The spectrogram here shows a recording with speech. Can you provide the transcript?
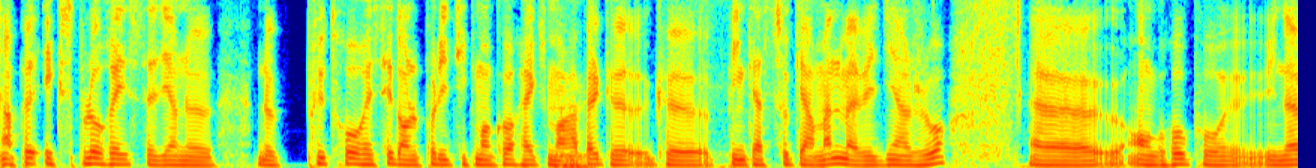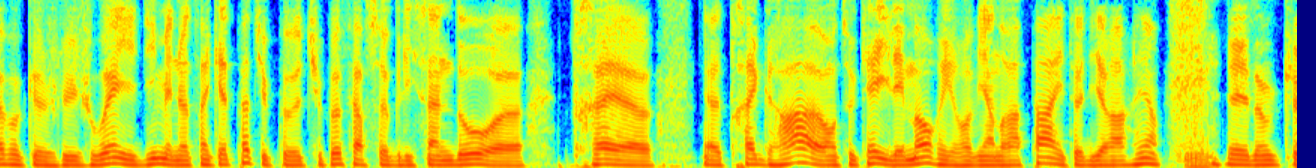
un peu explorer, c'est-à-dire ne ne plus trop rester dans le politiquement correct. Je me mmh. rappelle que que Pinkas Zuckerman m'avait dit un jour, en gros pour une œuvre que je lui jouais, il dit mais ne t'inquiète pas, tu peux tu peux faire ce glissando très très gras. En tout cas, il est mort, il reviendra pas, il te dira rien. Et donc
